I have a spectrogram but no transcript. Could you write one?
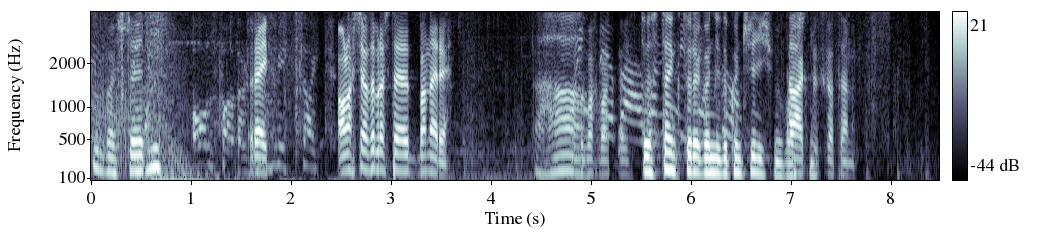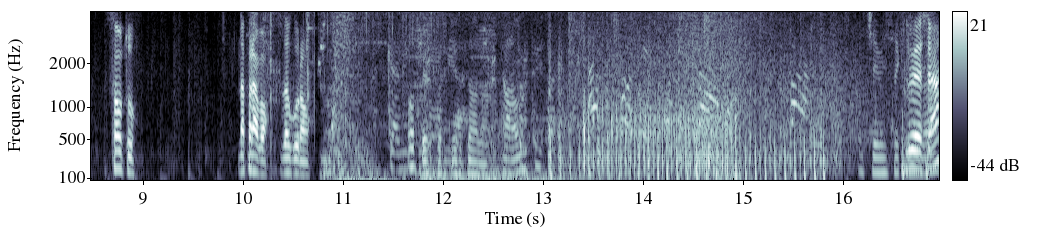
Kurwa, jeszcze jedni? Sight. Ona chciała zebrać te banery. Aha. Chyba. To jest ten, którego nie dokończyliśmy Tak, to właśnie. jest chyba ten. Są tu. Na prawo, za górą. Scanning Opie, the co area. pierdala. Tam. 30 seconds. Dajcie mi sekundę. Czujesz się? Ej,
